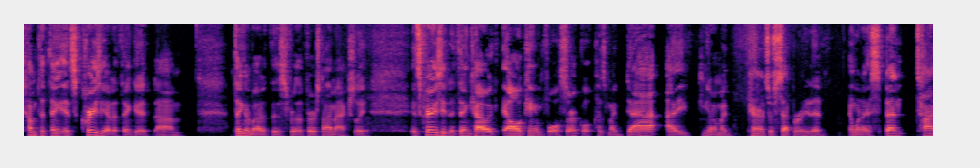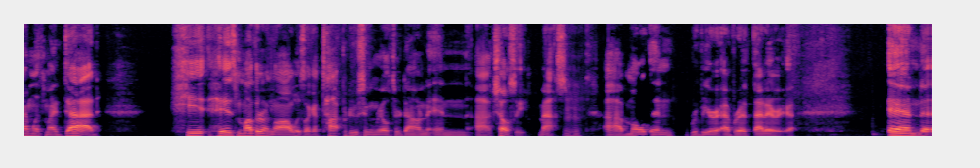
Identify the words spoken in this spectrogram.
come to think it's crazy how to think it um thinking about it this for the first time actually. It's crazy to think how it all came full circle because my dad i you know my parents are separated and when i spent time with my dad he his mother-in-law was like a top producing realtor down in uh, chelsea mass. Mm-hmm. uh, malden revere everett that area and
